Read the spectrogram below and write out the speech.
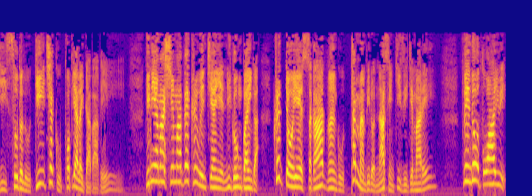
ကြီးဆိုသလိုဒီအချက်ကိုဖော်ပြလိုက်တာပါပဲဒီနေရာမှာရှင်မသက်ခရစ်ဝင်ကျမ်းရဲ့ဏိဂုံးပိုင်းကခရစ်တော်ရဲ့စကားသံကိုထပ်မံပြီးတော့နားဆင်ကြည့်စီခြင်းပါတယ်သင်တို့သွား၍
